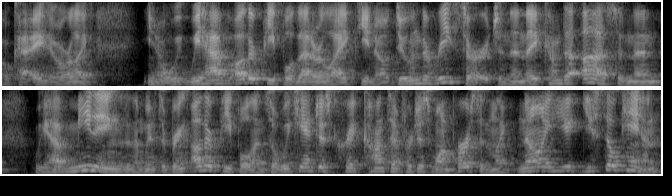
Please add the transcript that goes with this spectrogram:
okay? Or like you know we, we have other people that are like you know doing the research and then they come to us and then we have meetings and then we have to bring other people in. So we can't just create content for just one person. Like no you you still can.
